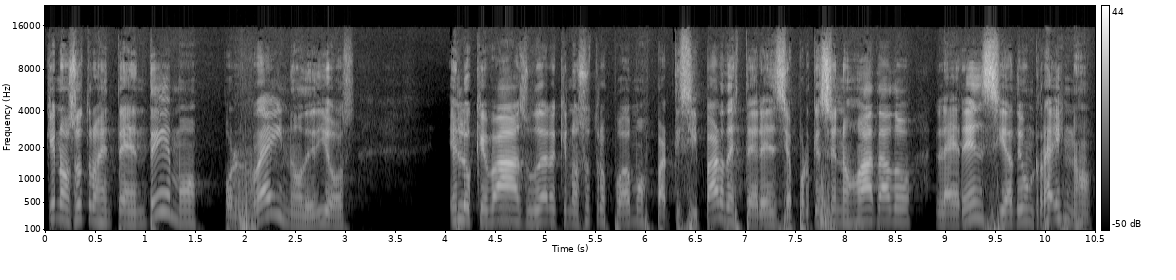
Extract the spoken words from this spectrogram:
Que nosotros entendemos por reino de Dios es lo que va a ayudar a que nosotros podamos participar de esta herencia, porque se nos ha dado la herencia de un reino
